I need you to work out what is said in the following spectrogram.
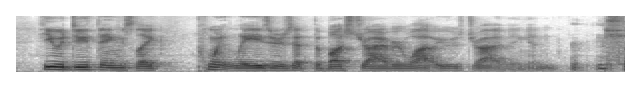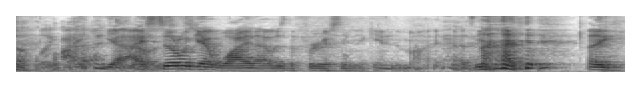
he would do things like point lasers at the bus driver while he was driving and stuff like that. yeah, That I still don't get why that was the first thing that came to mind. That's not like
